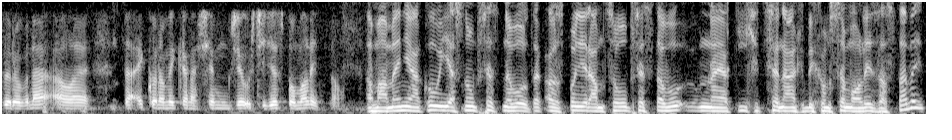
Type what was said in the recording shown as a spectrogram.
zrovna, ale ta ekonomika naše může určitě zpomalit, no. A máme nějakou jasnou přes, nebo tak alespoň rámcovou představu, na jakých cenách bychom se mohli zastavit?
